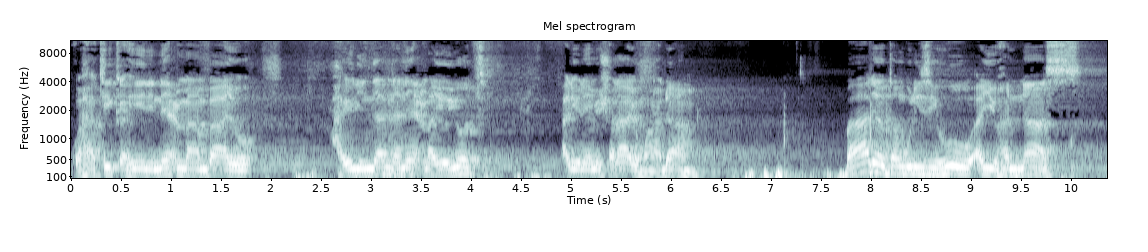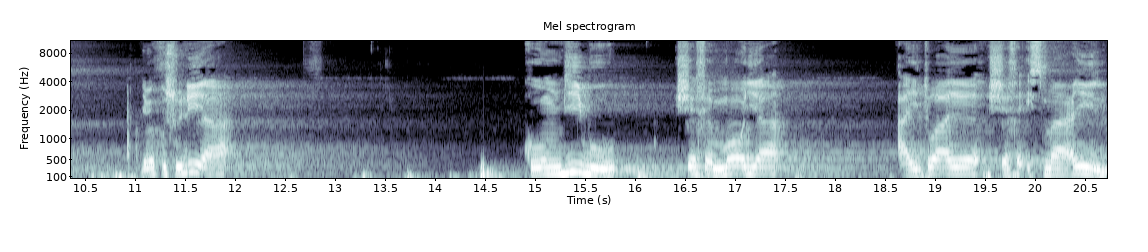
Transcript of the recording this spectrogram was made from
Kwa hakika hii ni neema ambayo hailingani na neema yoyote aliyoneemeshwa nayo mwanadamu. Baada ya utangulizi huu ayuha nas nimekusudia kumjibu shekhe mmoja aitwaye Shekhe Ismail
